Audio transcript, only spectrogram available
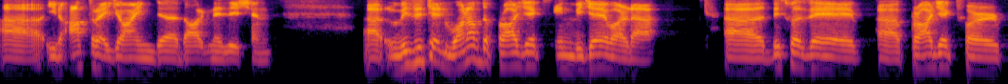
uh, you know, after I joined uh, the organization, uh, visited one of the projects in Vijayawada, Uh, this was a, a project for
